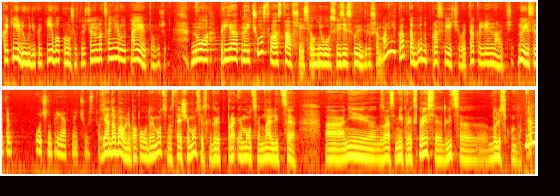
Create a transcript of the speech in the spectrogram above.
какие люди, какие вопросы. То есть он эмоционирует на это уже. Но приятные чувства, оставшиеся у него в связи с выигрышем, они как-то будут просвечивать, так или иначе. Ну, если это очень приятные чувства. Я добавлю по поводу эмоций. Настоящие эмоции, если говорить про эмоции на лице, они называются микроэкспрессия, длится доли секунды. Да.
